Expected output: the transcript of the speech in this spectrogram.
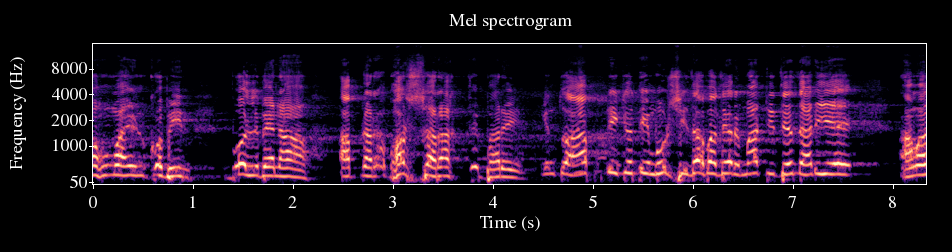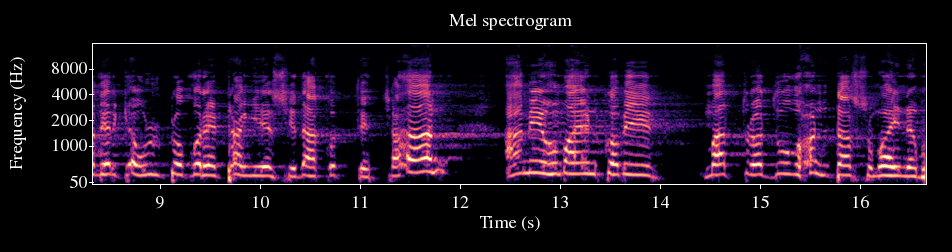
হুমায়ুন কবির বলবে না। আপনারা ভরসা রাখতে পারে। কিন্তু আপনি যদি মুর্শিদাবাদের মাটিতে দাঁড়িয়ে আমাদেরকে উল্টো করে টাঙিয়ে সিধা করতে চান, আমি হুমায়ুন কবির মাত্র দু ঘণ্টা সময় নেব।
